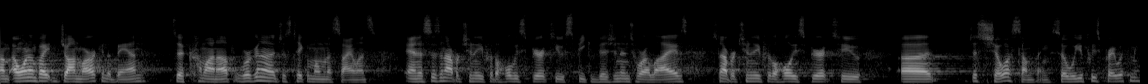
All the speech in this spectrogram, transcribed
Um, I want to invite John Mark and the band to come on up. We're going to just take a moment of silence. And this is an opportunity for the Holy Spirit to speak vision into our lives. It's an opportunity for the Holy Spirit to uh, just show us something. So, will you please pray with me?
